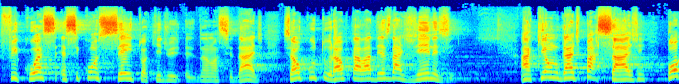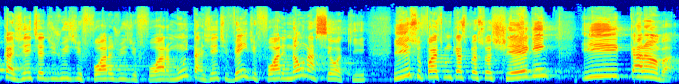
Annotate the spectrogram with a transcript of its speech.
ficou esse conceito aqui de, da nossa cidade, isso é o cultural que está lá desde a Gênese. Aqui é um lugar de passagem, pouca gente é de juiz de fora, juiz de fora, muita gente vem de fora e não nasceu aqui, e isso faz com que as pessoas cheguem e, caramba,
